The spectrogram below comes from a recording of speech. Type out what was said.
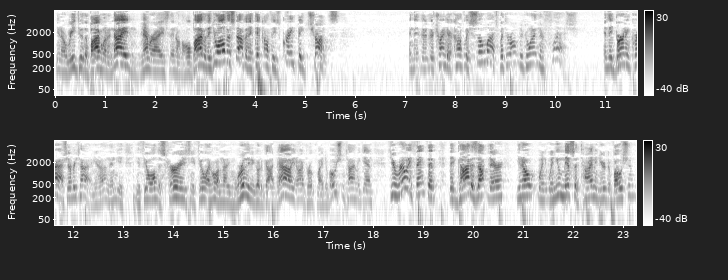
you know, read through the Bible in a night and memorize, you know, the whole Bible. They do all this stuff, and they take off these great big chunks, and they're, they're trying to accomplish so much, but they're all they're doing it in their flesh, and they burn and crash every time, you know. And then you you feel all discouraged, and you feel like, oh, I'm not even worthy to go to God now. You know, I broke my devotion time again. Do you really think that that God is up there? You know, when when you miss a time in your devotion,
